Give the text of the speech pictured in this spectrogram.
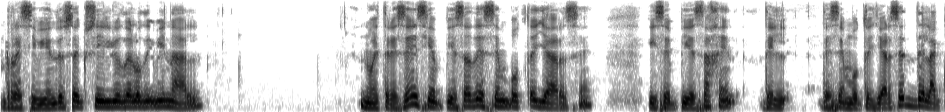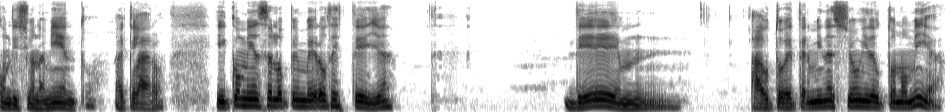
recibiendo ese auxilio de lo divinal, nuestra esencia empieza a desembotellarse y se empieza a desembotellarse del acondicionamiento, aclaro, y comienza los primeros destellos de mm, autodeterminación y de autonomía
